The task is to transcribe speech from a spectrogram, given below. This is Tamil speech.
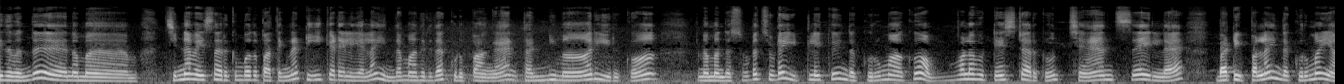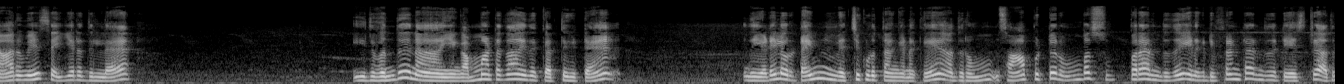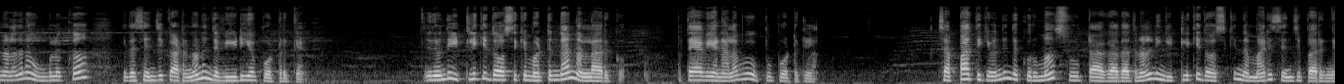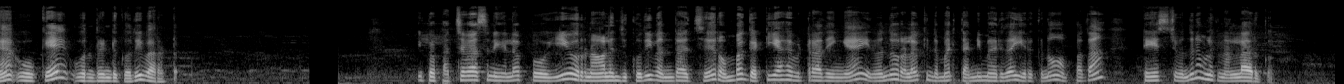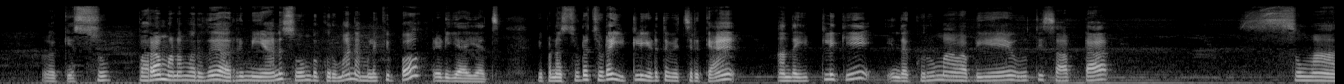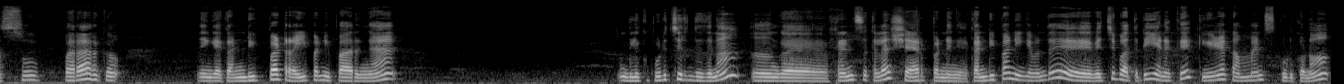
இது வந்து நம்ம சின்ன வயசாக இருக்கும்போது பார்த்திங்கன்னா டீ கடையிலையெல்லாம் இந்த மாதிரி தான் கொடுப்பாங்க. தண்ணி மாதிரி இருக்கும். நம்ம அந்த சுட சுட இட்லிக்கும் இந்த குருமாக்கும் அவ்வளவு டேஸ்ட்டாக இருக்கும். சான்ஸே இல்லை. பட் இப்போல்லாம் இந்த குருமா யாருமே செய்யறதில்ல. இது வந்து நான் எங்கள் அம்மாட்ட தான் இதை கற்றுக்கிட்டேன் இந்த இடையில ஒரு டைம் வச்சு கொடுத்தாங்க எனக்கு. அது ரொம்ப சாப்பிட்டு ரொம்ப சூப்பராக இருந்தது. எனக்கு டிஃப்ரெண்ட்டாக இருந்தது டேஸ்ட்டு அதனால தான் நான் உங்களுக்கும் இதை செஞ்சு காட்டணும்னு இந்த வீடியோ போட்டிருக்கேன். இது வந்து இட்லிக்கு தோசைக்கு மட்டும்தான் நல்லாயிருக்கும் தேவையான அளவு உப்பு போட்டுக்கலாம். சப்பாத்திக்கு வந்து இந்த குருமா சூட் ஆகாது. அதனால் நீங்கள் இட்லிக்கு தோசைக்கு இந்த மாதிரி செஞ்சு பாருங்கள் ஓகே ஒரு ரெண்டு கொதி வரட்டும். இப்போ பச்சை வாசனையெல்லாம் போய் ஒரு நாலஞ்சு கொதி வந்தாச்சு. ரொம்ப கட்டியாக விட்டுறாதீங்க. இது வந்து ஓரளவுக்கு இந்த மாதிரி தண்ணி மாதிரி தான் இருக்கணும். அப்போ தான் டேஸ்ட் வந்து நம்மளுக்கு நல்லா இருக்கும். ஓகே சூப்பராக மனம் வருது. அருமையான சோம்பு குருமா நம்மளுக்கு இப்போது ரெடி ஆயாச்சு. இப்போ நான் சுட சுட இட்லி எடுத்து வச்சுருக்கேன். அந்த இட்லிக்கு இந்த குருமாவை அப்படியே ஊற்றி சாப்பிட்டா சும்மா சூப்பராக இருக்கும். நீங்கள் கண்டிப்பாக ட்ரை பண்ணி பாருங்கள் உங்களுக்கு பிடிச்சிருந்ததுன்னா உங்கள் ஃப்ரெண்ட்ஸுக்கெல்லாம் ஷேர் பண்ணுங்கள் கண்டிப்பாக நீங்கள் வந்து வச்சு பார்த்துட்டு எனக்கு கீழே கமெண்ட்ஸ் கொடுக்கணும்.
